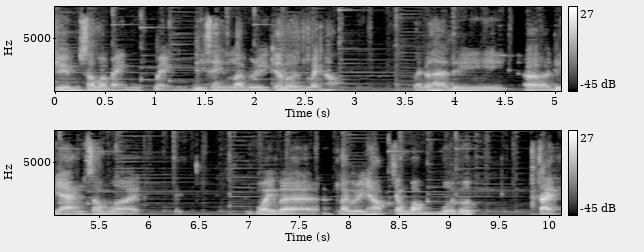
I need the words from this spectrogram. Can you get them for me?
gym xong rồi bạn bạn đi sang library kế bên bạn học. Bạn có thể đi uh, đi ăn xong rồi quay về library học trong vòng 10 bước tại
